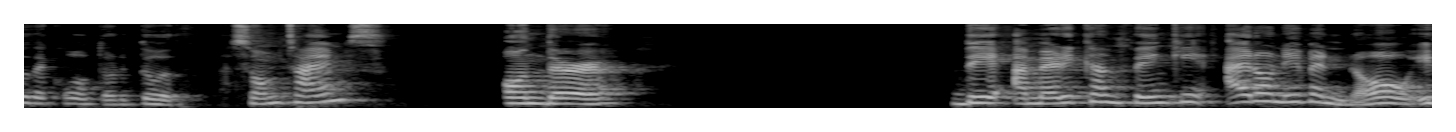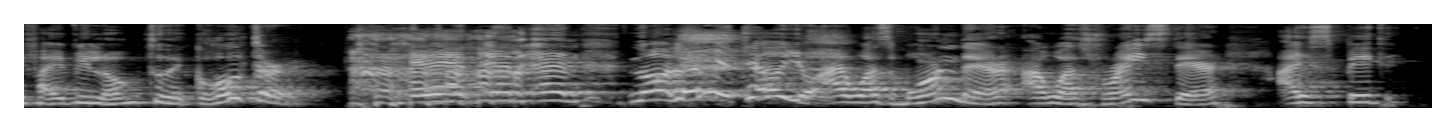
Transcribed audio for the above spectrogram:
to the culture, dude. Sometimes under the American thinking, I don't even know if I belong to the culture. and, and, and no, let me tell you, I was born there, I was raised there, I speak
